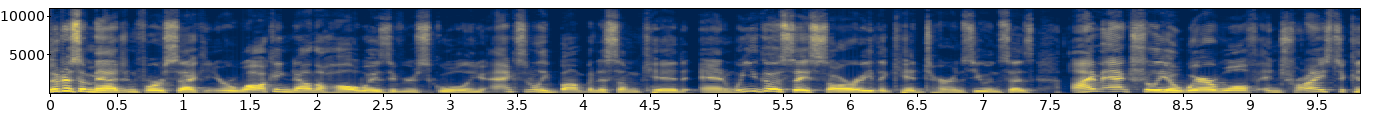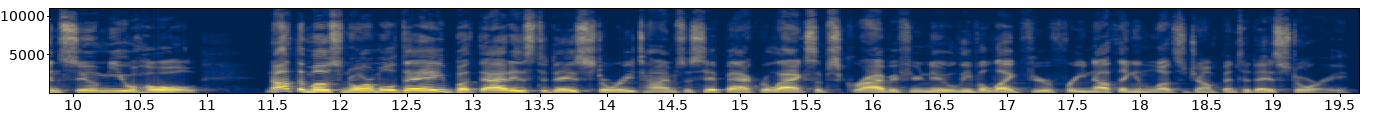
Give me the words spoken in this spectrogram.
So just imagine for a second you're walking down the hallways of your school and you accidentally bump into some kid, and when you go say sorry, the kid turns to you and says, I'm actually a werewolf and tries to consume you whole. Not the most normal day, but that is today's story time. So sit back, relax, subscribe if you're new, leave a like for your free nothing, and let's jump in today's story.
